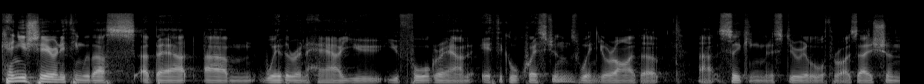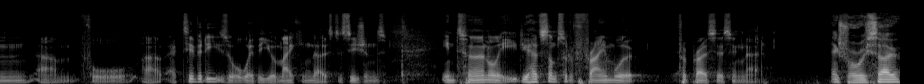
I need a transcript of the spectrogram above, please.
Can you share anything with us about um, whether and how you, you foreground ethical questions when you're either uh, seeking ministerial authorisation um, for uh, activities or whether you're making those decisions internally? Do you have some sort of framework for processing that? Thanks, Rory. So,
